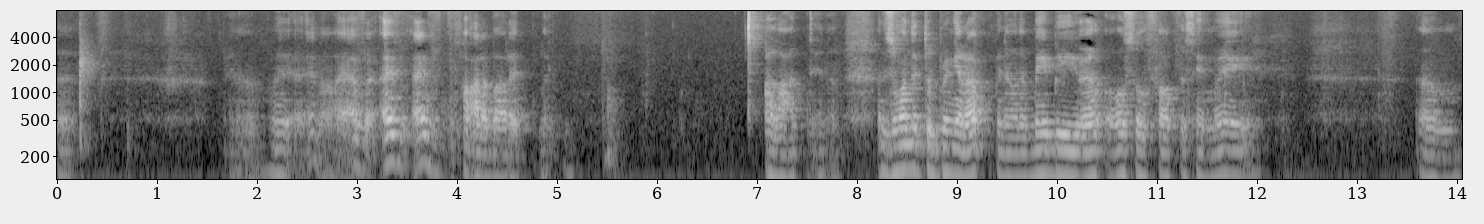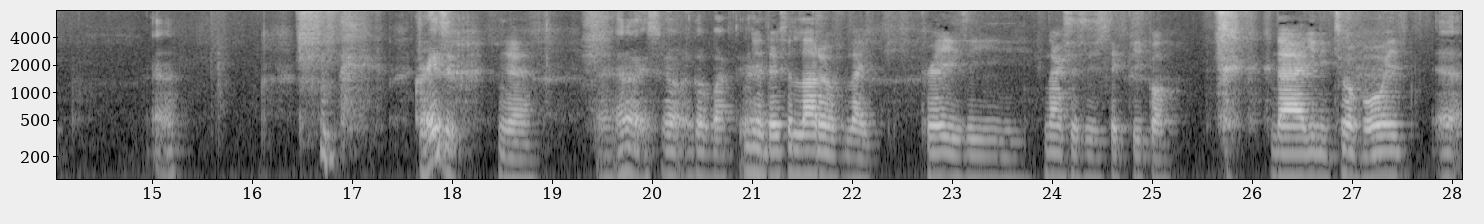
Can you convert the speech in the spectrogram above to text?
Uh, you know, I, you know, I've, I've, I've thought about it like a lot. You know, I just wanted to bring it up. You know, that maybe you also felt the same way. Um, yeah. Crazy. Yeah. Uh, anyways, go go back to your Yeah. There's a lot of like crazy narcissistic people that you need to avoid. yeah.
